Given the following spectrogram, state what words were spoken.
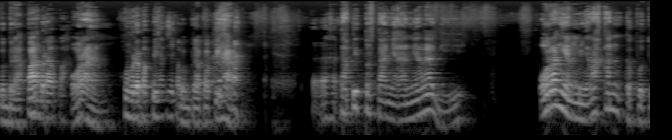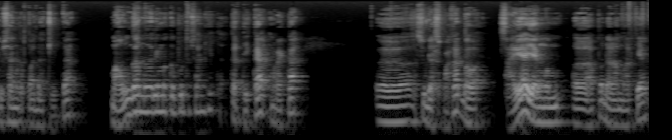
beberapa beberapa. orang, beberapa pihak sih kalau beberapa pihak. Tapi pertanyaannya lagi, orang yang menyerahkan keputusan kepada kita mau nggak menerima keputusan kita? Ketika mereka eh, sudah sepakat bahwa saya yang mem- eh, apa dalam artian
